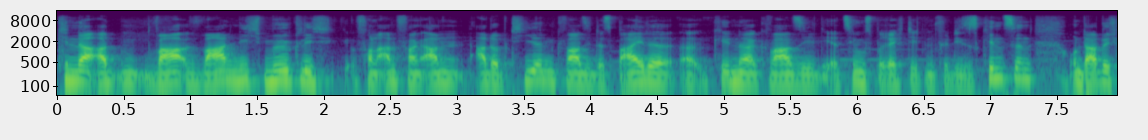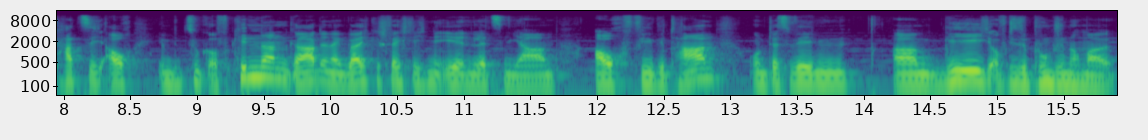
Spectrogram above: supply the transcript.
Kinder war, war nicht möglich von Anfang an adoptieren, quasi, dass beide äh, Kinder quasi die Erziehungsberechtigten für dieses Kind sind. Und dadurch hat sich auch in Bezug auf Kindern, gerade in der gleichgeschlechtlichen Ehe in den letzten Jahren, auch viel getan. Und deswegen ähm, gehe ich auf diese Punkte nochmal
